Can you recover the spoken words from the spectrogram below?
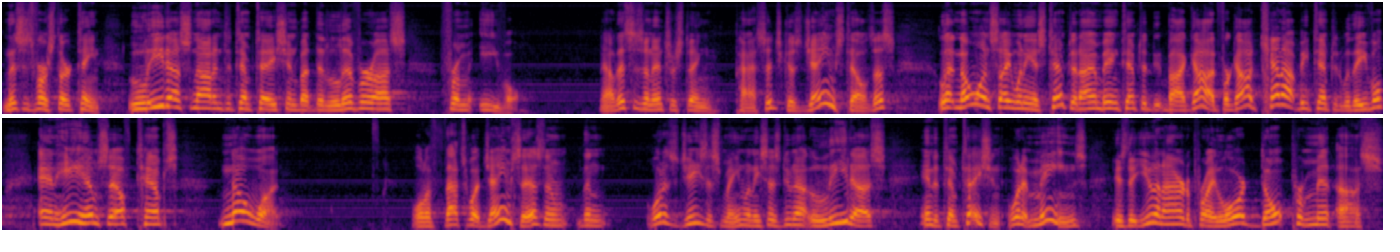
And this is verse 13. Lead us not into temptation, but deliver us from evil. Now, this is an interesting passage because James tells us, Let no one say when he is tempted, I am being tempted by God, for God cannot be tempted with evil, and he himself tempts no one. Well, if that's what James says, then, then what does Jesus mean when he says, Do not lead us into temptation? What it means is that you and I are to pray, Lord, don't permit us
